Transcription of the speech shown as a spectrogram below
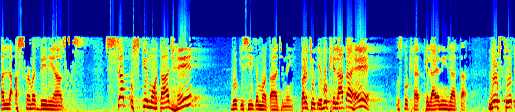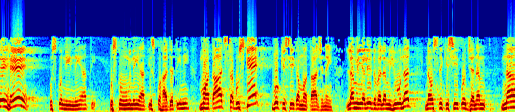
اللہ السمد بے نیاز۔ سب اس کے محتاج ہیں، وہ کسی کا محتاج نہیں۔ پڑھ چکے وہ کھلاتا ہے، اس کو کھلایا نہیں جاتا۔ لوگ سوتے ہیں، اس کو نیند نہیں آتی۔ اس کو اونگ نہیں آتی، اس کو حاجت ہی نہیں۔ محتاج سب اس کے، وہ کسی کا محتاج نہیں۔ لم یلد ولم یولد، نہ اس نے کسی کو جنم، نہ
